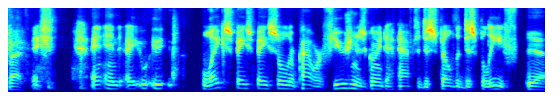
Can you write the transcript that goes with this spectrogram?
Right. and, and like space-based solar power, fusion is going to have to dispel the disbelief. Yeah,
